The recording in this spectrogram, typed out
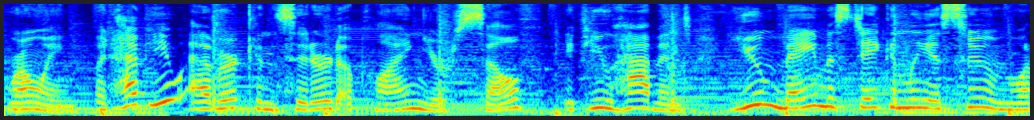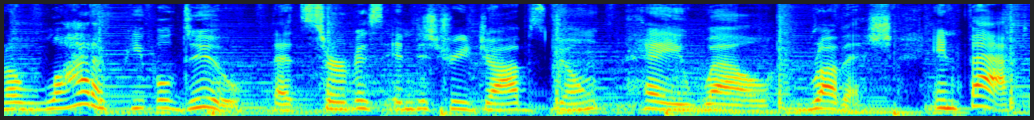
growing. But have you ever considered applying yourself? If you haven't, you may mistakenly assume what a lot of people do that service industry jobs don't pay well. Rubbish. In fact,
